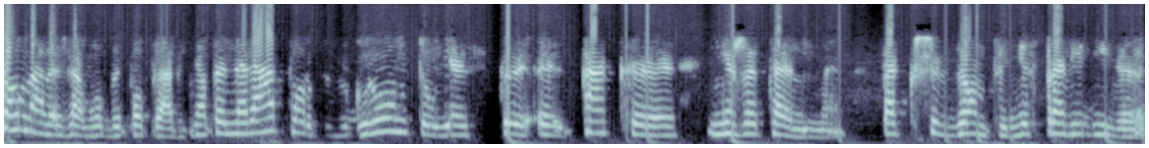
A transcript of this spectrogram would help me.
Co należałoby poprawić? No ten raport z gruntu jest tak nierzetelny, tak krzywdzący, niesprawiedliwy,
